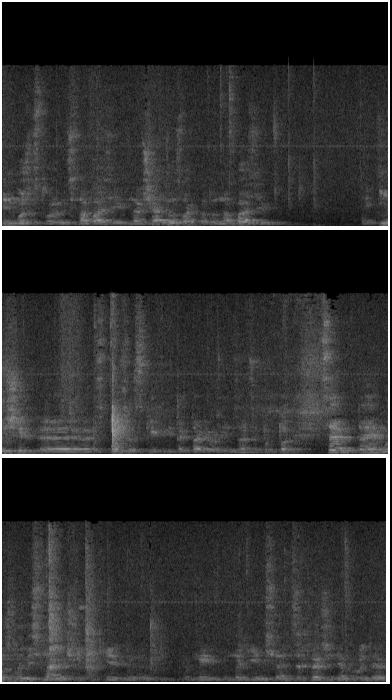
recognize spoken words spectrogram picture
він може створюватися на базі навчального закладу, на базі інших е, спонсорських і так далі організацій. Тобто це дає можливість нам, якщо тільки е, ми надіємося, затвердження пройде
